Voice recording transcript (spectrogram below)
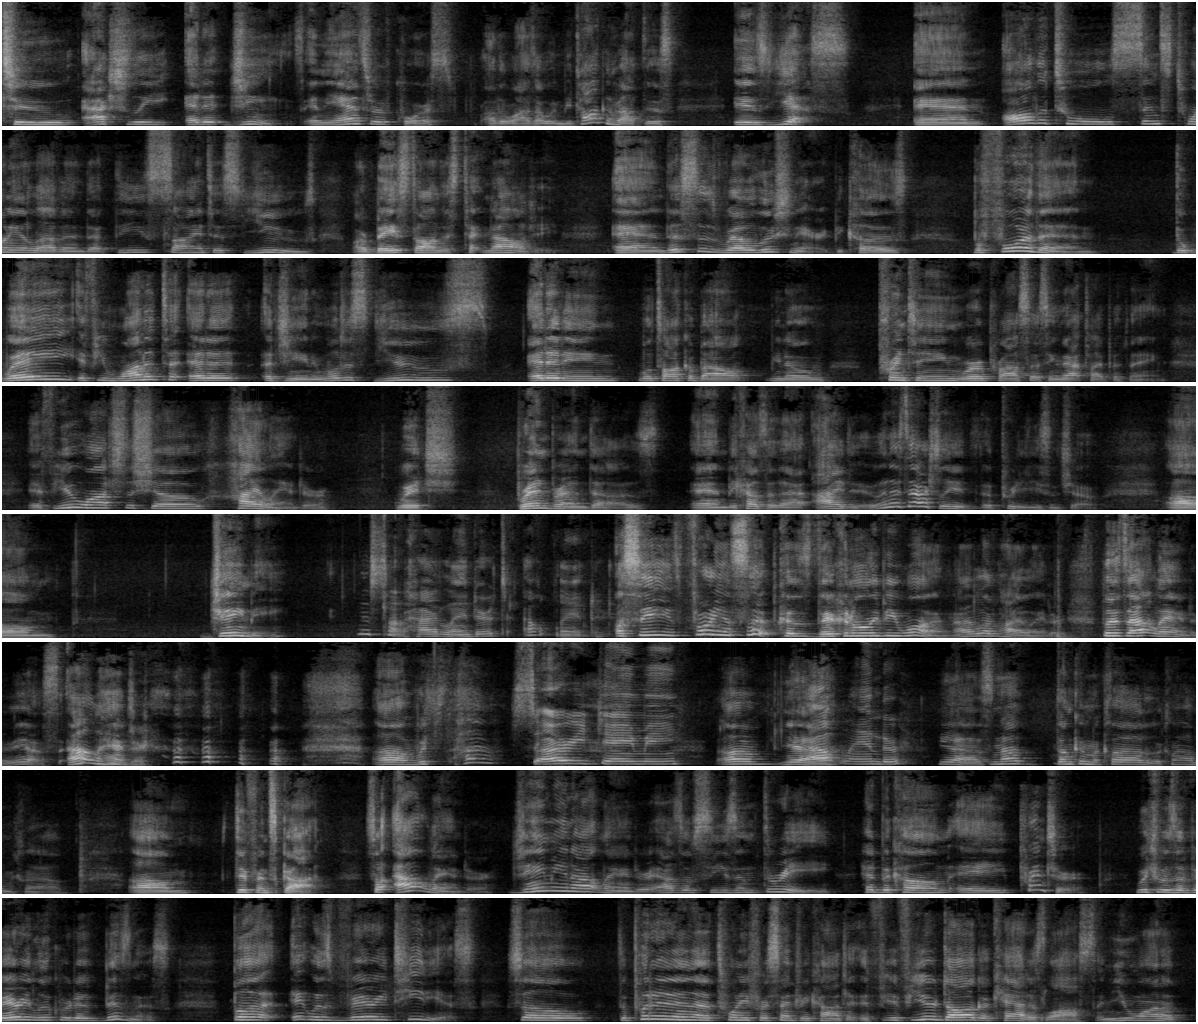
to actually edit genes? And the answer, of course, otherwise I wouldn't be talking about this, is yes. And all the tools since 2011 that these scientists use are based on this technology. And this is revolutionary because before then, the way, if you wanted to edit a gene, and we'll just use editing, we'll talk about, you know, printing, word processing, that type of thing. If you watch the show Highlander, which Bren Bren does, and because of that, I do, and it's actually a pretty decent show. Um, Jamie. It's not Highlander, it's Outlander. Oh, see, it's Freudian slip because there can only be one. I love Highlander, but it's Outlander. Yes, Outlander. um, which? Huh? Sorry, Jamie. Um, yeah. Outlander. Yeah, it's not Duncan MacLeod or the Cloud MacLeod. Um, different Scot. So Outlander, Jamie and Outlander, as of season three, had become a printer, which was a very lucrative business, but it was very tedious. So to put it in a 21st century context, if, if your dog or cat is lost and you want to,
